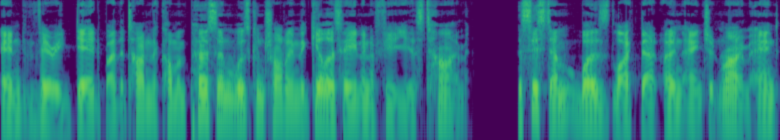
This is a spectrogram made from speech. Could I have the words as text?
and very dead by the time the common person was controlling the guillotine in a few years' time. The system was like that in ancient Rome, and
